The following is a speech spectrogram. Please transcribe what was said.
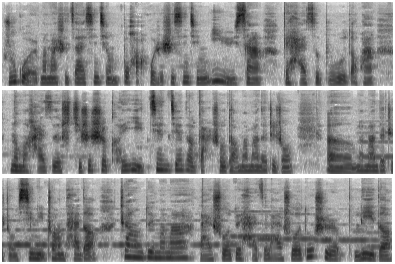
如果妈妈是在心情不好或者是心情抑郁下给孩子哺乳的话，那么孩子其实是可以间接的感受到妈妈的这种，嗯，妈妈的这种心理状态的。这样对妈妈来说，对。孩子来说都是不利的，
